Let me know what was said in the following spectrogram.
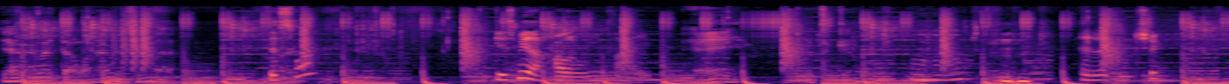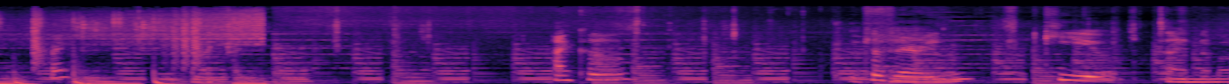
Yeah, I like that one. I haven't seen that. This one gives me a Halloween vibe. Hey, that's a good one. Mm-hmm. Electric. Right? Electric. Panko. Kaveri. Cute. Dynamo.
